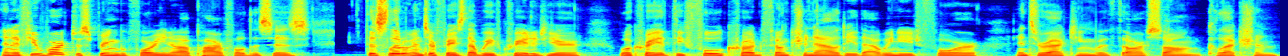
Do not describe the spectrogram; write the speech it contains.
And if you've worked with Spring before, you know how powerful this is. This little interface that we've created here will create the full CRUD functionality that we need for interacting with our song collection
